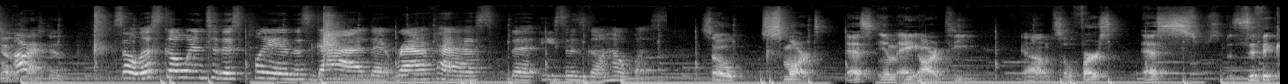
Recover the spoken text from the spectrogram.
Yeah, All right. that's good. So let's go into this plan, this guide that Raph has that he says is gonna help us. So SMART, S M A R T. Um, so first S specific,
